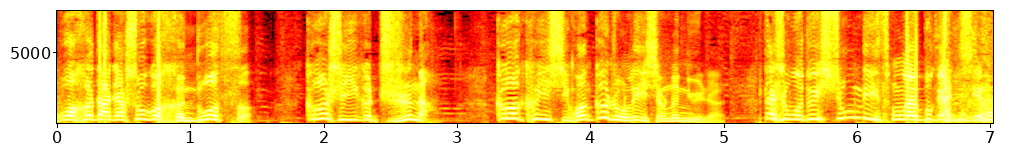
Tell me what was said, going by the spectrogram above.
我和大家说过很多次，哥是一个直男，哥可以喜欢各种类型的女人。但是我对兄弟从来不感兴趣。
